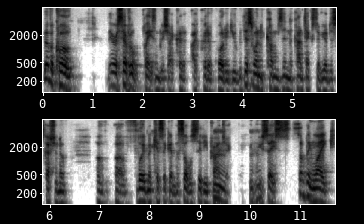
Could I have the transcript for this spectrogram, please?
You have a quote. There are several places in which I could I could have quoted you, but this one comes in the context of your discussion of of, of Floyd McKissick and the Soul City Project. Mm-hmm. You say something like,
